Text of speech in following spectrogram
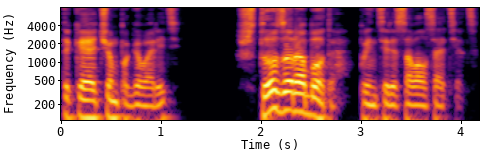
«Так и о чем поговорить?» «Что за работа?» — поинтересовался отец.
